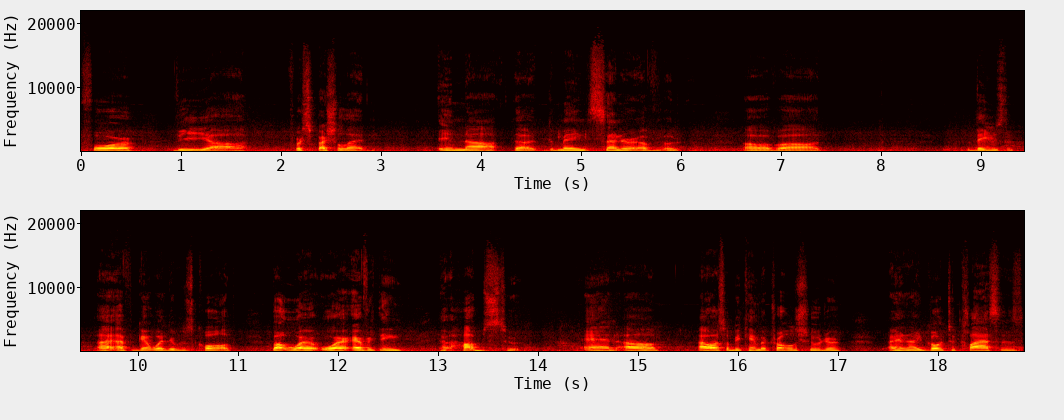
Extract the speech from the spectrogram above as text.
for the uh, for special ed in uh, the the main center of of uh, they used to I, I forget what it was called, but where where everything hubs to. And uh, I also became a troubleshooter, and I'd go to classes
